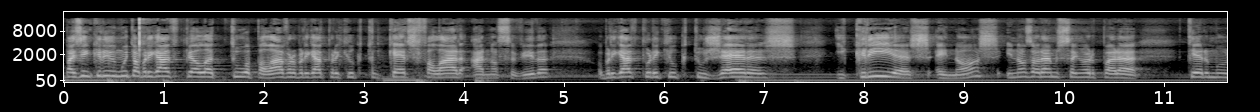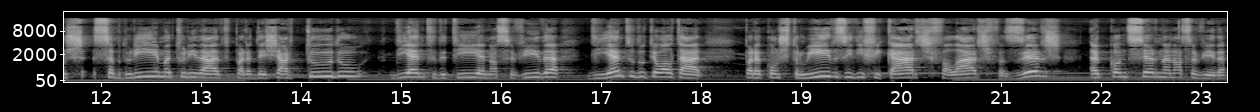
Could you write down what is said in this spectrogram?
Paizinho querido, muito obrigado pela tua palavra, obrigado por aquilo que tu queres falar à nossa vida, obrigado por aquilo que tu geras e crias em nós. E nós oramos, Senhor, para termos sabedoria e maturidade para deixar tudo diante de ti, a nossa vida, diante do teu altar, para construires, edificares, falares, fazeres acontecer na nossa vida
